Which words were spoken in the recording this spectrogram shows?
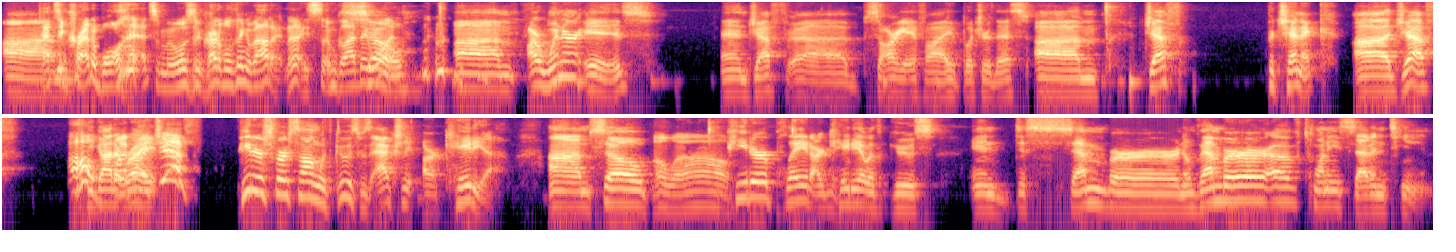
Um, That's incredible. That's the most incredible thing about it. Nice. I'm glad they so, won. um, our winner is, and Jeff. Uh, sorry if I butchered this. Um, Jeff Pachenik. Uh, Jeff. Oh, you got it my boy right. Jeff. Peter's first song with Goose was actually Arcadia. Um, so Oh wow. Peter played Arcadia with Goose in December, November of 2017.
